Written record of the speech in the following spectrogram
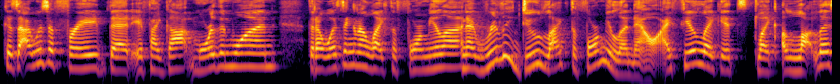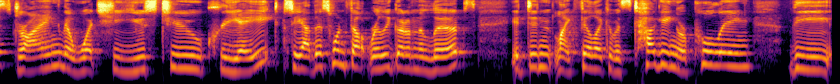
because I was afraid that if I got more than one, that I wasn't gonna like the formula. And I really do like the formula now. I feel like it's like a lot less drying than what she used to create. So yeah, this one felt really good on the lips. It didn't like feel like it was tugging or pulling. The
